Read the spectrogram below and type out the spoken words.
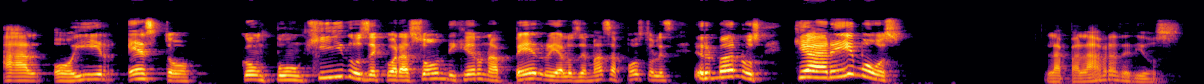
al oír esto, compungidos de corazón, dijeron a Pedro y a los demás apóstoles, hermanos, ¿qué haremos? La palabra de Dios,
